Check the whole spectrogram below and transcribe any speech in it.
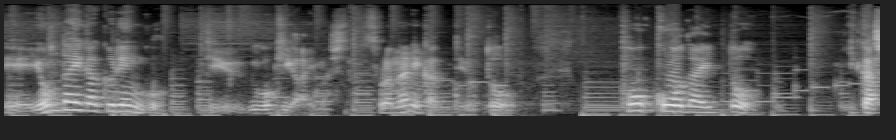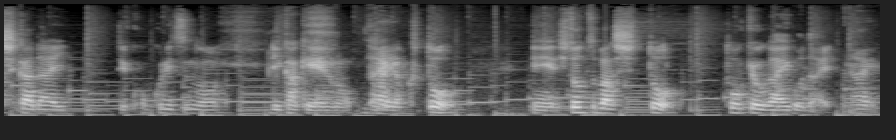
えー四大学連合っていう動きがありましたそれは何かっていうと東工大と医科歯科大って国立の理科系の大学と、えー一橋と東京外語大はい。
